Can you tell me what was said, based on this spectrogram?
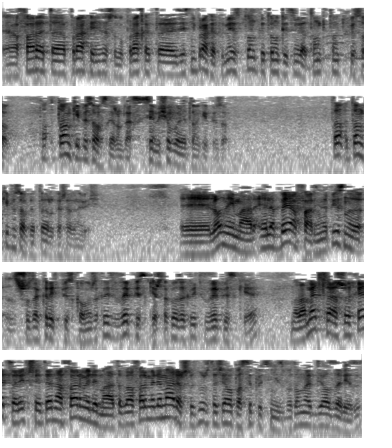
Афар. Э, это прах, я не знаю, что такое. Прах это здесь не прах, это имеется тонкая-тонкая земля, тонкий-тонкий песок. Тон- Тонкий песок, скажем так, совсем еще более тонкий песок. Тон- Тонкий песок это тоже кошерная вещь. Э, Лона и Мар, Эля Б Афар, не написано, что закрыть песком, нужно закрыть в песке. Что такое закрыть в песке? Маламет шашухе царих шейтен оформили мата, вы оформили маля, что нужно сначала посыпать снизу, потом на это дело зарезать,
